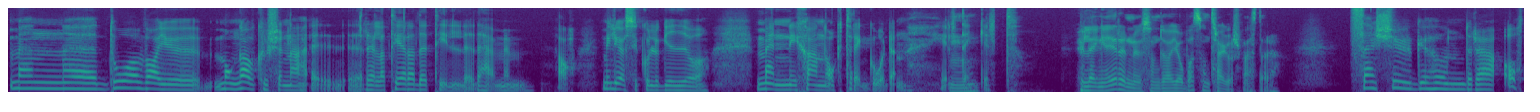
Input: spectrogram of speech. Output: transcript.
Men eh, då var ju många av kurserna eh, relaterade till det här med ja, miljöpsykologi och människan och trädgården, helt Mm. enkelt. Hur länge är det nu som du har jobbat som trädgårdsmästare? Sen 2008.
